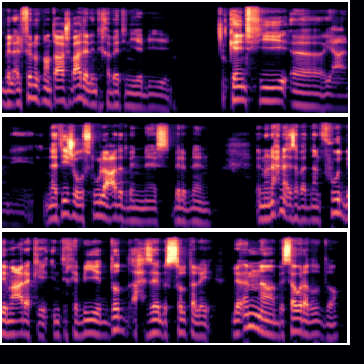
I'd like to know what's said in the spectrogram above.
بال 2018 بعد الانتخابات النيابيه كان في آه، يعني نتيجة وصلوا لها عدد من الناس بلبنان إنه نحن إذا بدنا نفوت بمعركة انتخابية ضد أحزاب السلطة اللي لقمنا بثورة ضدها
